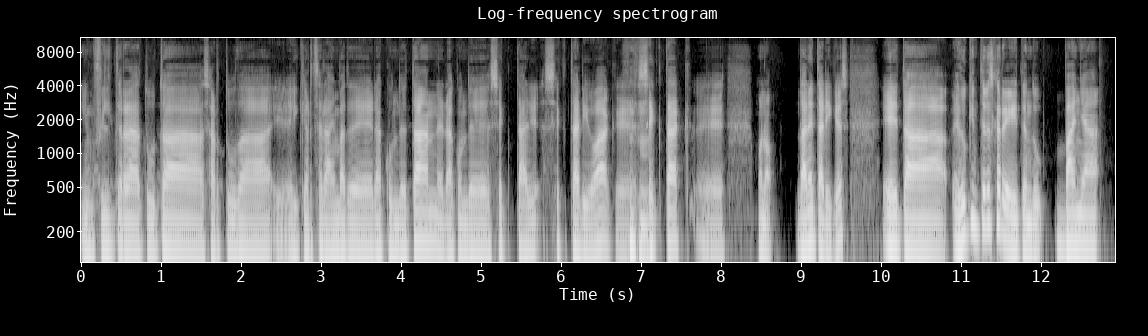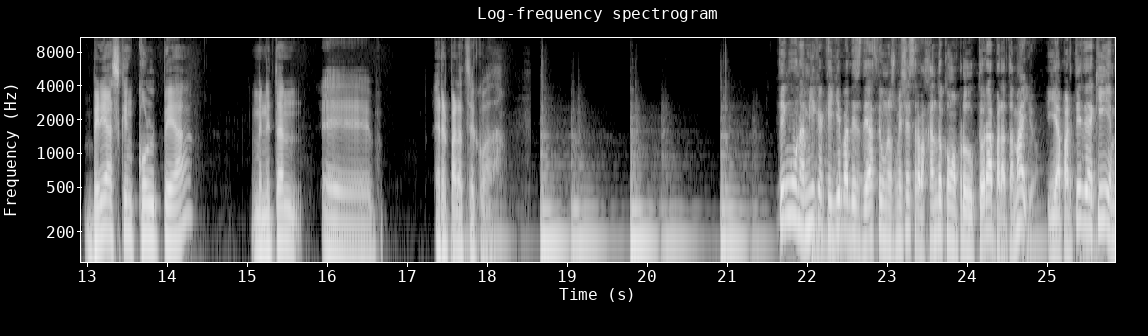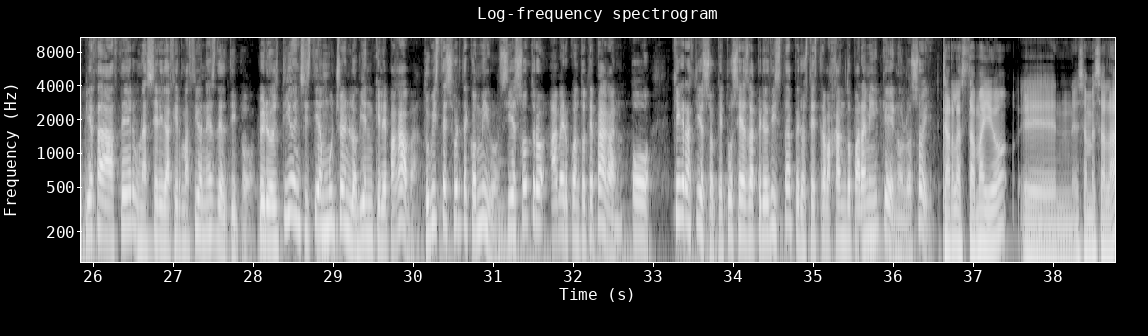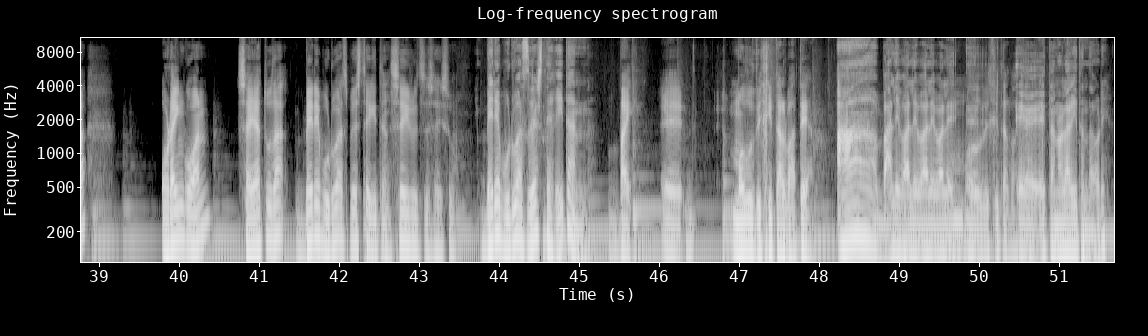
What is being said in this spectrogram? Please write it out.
infiltratuta sartu da e, ikertzera hainbat erakundetan, erakunde sektari, sektarioak, e, sektak, e, bueno, danetarik ez. Eta eduk interesgarri egiten du, baina bere azken kolpea, benetan e, erreparatzekoa da. Tengo una amiga que lleva desde hace unos meses trabajando como productora para Tamayo, y a partir de aquí empieza a hacer una serie de afirmaciones del tipo, pero el tío insistía mucho en lo bien que le pagaba. Tuviste suerte conmigo, si es otro, a ver cuánto te pagan. O, qué gracioso que tú seas la periodista, pero estés trabajando para mí, que no lo soy. Carlas Tamayo, en, esan bezala, oraingoan, saiatu da bere buruaz beste egiten ze iruditzen zaizu. Bere buruaz beste egiten. Bai, e, modu digital batean. Ah, bale, bale, bale, bale. Modu Eh, digital eh, eta nola egiten da hori?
